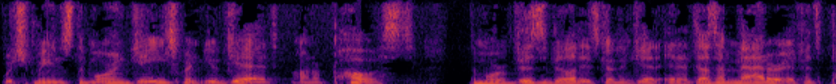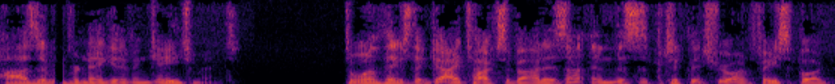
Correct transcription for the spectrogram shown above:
which means the more engagement you get on a post, the more visibility it's going to get. And it doesn't matter if it's positive or negative engagement. So one of the things the guy talks about is, and this is particularly true on Facebook,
